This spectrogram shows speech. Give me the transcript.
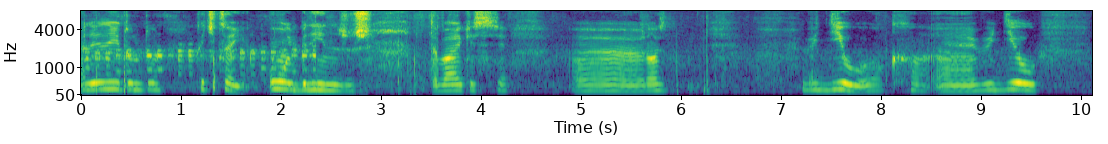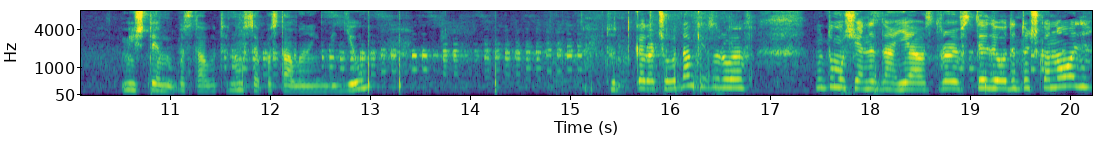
Лілі тун тун. Хоч цей. Ой, блін же ж. Треба якийсь е, роз... відділ. к- Е, відділ між тим поставити. Ну все, поставлений відділ. Тут, коротше, я зробив. Ну, тому що я не знаю, я строїв стилі 1.0.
